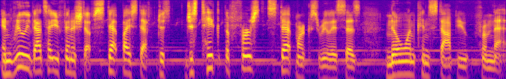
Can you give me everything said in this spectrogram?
And really, that's how you finish stuff, step by step. Just, just take the first step, Marcus Aurelius says. No one can stop you from that.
